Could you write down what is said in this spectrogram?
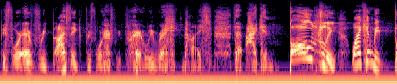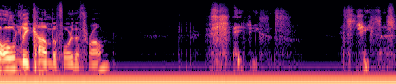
before every, I think before every prayer, we recognize that I can boldly, why can't we boldly come before the throne? Hey, Jesus. It's Jesus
